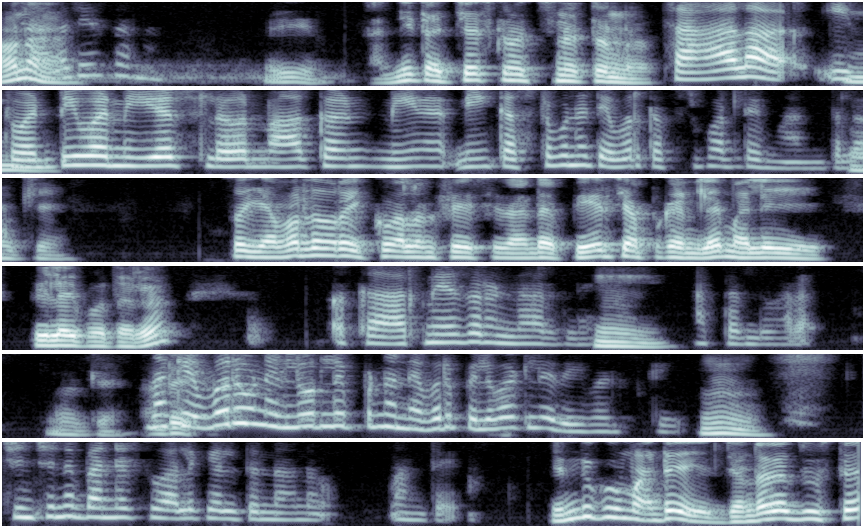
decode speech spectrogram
అవునా చేశాను అన్ని టచ్ చేసుకుని వచ్చినట్టున్నావు. చాలా ఈ Hmm. ట్వంటీ వన్ ఇయర్స్లో నాకం నేను నేను కష్టపడినట్టు ఎవరు కష్టపడలేదు అంతలా. ఓకే. సో ఎవరి ద్వారా ఎక్కువ ఫేస్ అంటే పేరు చెప్పకండిలే మళ్ళీ ఫీల్ అయిపోతారు. ఒక ఆర్గనైజర్ ఉన్నారు ఉమ్, అతని ద్వారా. నాకు ఎవరు నెల్లూరులో ఇప్పుడు నన్ను ఎవరు పిలవట్లేదు ఈవెంట్స్కి. ఉమ్, చిన్న చిన్న బ్యానర్స్ వాళ్ళకి వెళ్తున్నాను అంతే. ఎందుకు అంటే జనరల్గా చూస్తే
